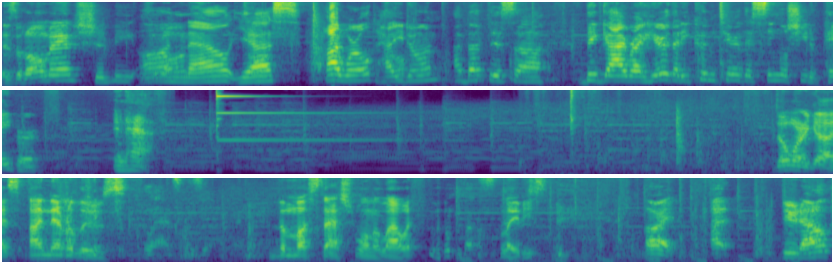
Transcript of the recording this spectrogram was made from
Is it on, man? Should be on, on? now. Yes. Hi world, how you doing? I bet this uh, big guy right here that he couldn't tear this single sheet of paper in half. Don't worry, guys. I never lose. The mustache won't allow it, ladies. All right, I, dude. I don't.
